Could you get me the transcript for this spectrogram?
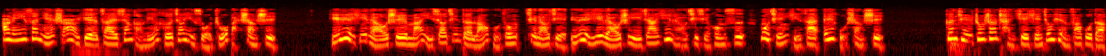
二零一三年十二月在香港联合交易所主板上市。愉悦医疗是蚂蚁消金的老股东。据了解，愉悦医疗是一家医疗器械公司，目前已在 A 股上市。根据中商产业研究院发布的《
